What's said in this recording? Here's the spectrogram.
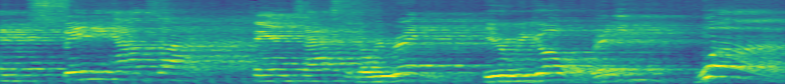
And spinning outside. Fantastic. Are we ready? Here we go. Ready? One,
